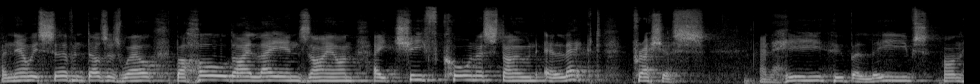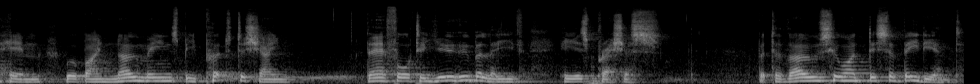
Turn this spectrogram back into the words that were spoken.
and now his servant does as well. Behold, I lay in Zion a chief cornerstone, elect, precious and he who believes on him will by no means be put to shame. Therefore, to you who believe, he is precious. But to those who are disobedient,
